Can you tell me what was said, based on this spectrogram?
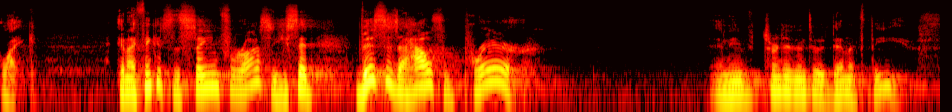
like. And I think it's the same for us. He said, this is a house of prayer. And you've turned it into a den of thieves.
